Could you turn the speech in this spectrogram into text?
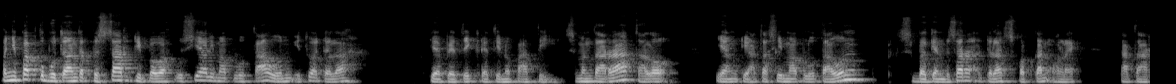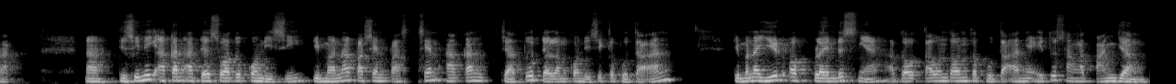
Penyebab kebutaan terbesar di bawah usia 50 tahun itu adalah diabetik retinopati. Sementara kalau yang di atas 50 tahun sebagian besar adalah disebabkan oleh katarak. Nah, di sini akan ada suatu kondisi di mana pasien-pasien akan jatuh dalam kondisi kebutaan, di mana year of blindness-nya atau tahun-tahun kebutaannya itu sangat panjang.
